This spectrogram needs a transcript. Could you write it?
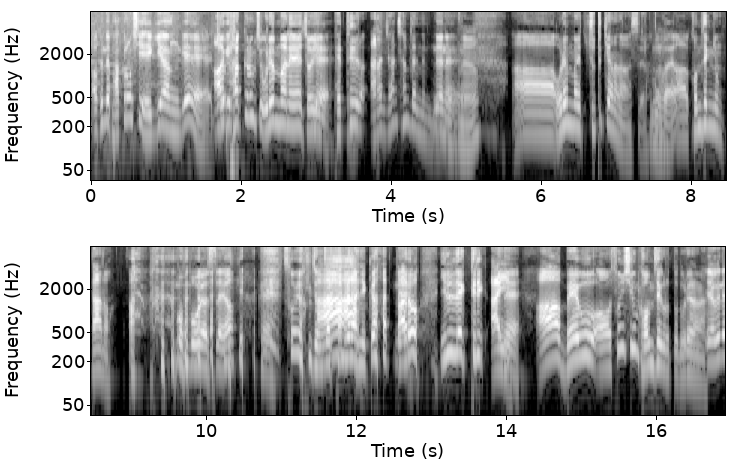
아 근데 박근홍 씨 얘기한 게아 저기 박근홍 씨 오랜만에 저희 예. 배틀 안 한 지 한참 됐는데. 네네. 네. 아 오랜만에 주특기 하나 나왔어요. 뭔가요? 아, 검색용 단어. 뭐 뭐였어요? 소형 전자 아! 카메라니까 바로 일렉트릭 아이. 네. 아 매우 어, 손쉬운 검색으로 또 노래를 하나. 예, 근데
